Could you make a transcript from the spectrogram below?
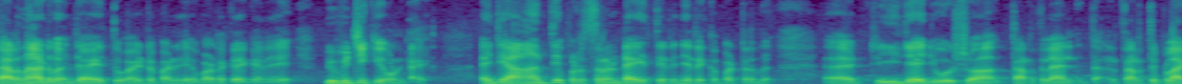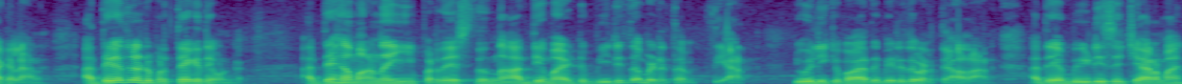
തലനാട് പഞ്ചായത്തുമായിട്ട് പഴയ വടക്കേക്കരയെ വിഭജിക്കുകയുണ്ടായി. അതിന്റെ ആദ്യ പ്രസിഡന്റായി തിരഞ്ഞെടുക്കപ്പെട്ടത് ടി ജെ ജോഷുവ തടത്തിലാൻ തടത്തിപ്പിളാക്കലാണ് അദ്ദേഹത്തിനൊരു പ്രത്യേകതയുണ്ട്. അദ്ദേഹമാണ് ഈ പ്രദേശത്ത് നിന്ന് ആദ്യമായിട്ട് ബിരുദമെടുത്ത വ്യക്തിയാണ്. ജോലിക്ക് പോകാതെ ബിരുദമെടുത്ത ആളാണ്. അദ്ദേഹം ബി ഡി സി ചെയർമാൻ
